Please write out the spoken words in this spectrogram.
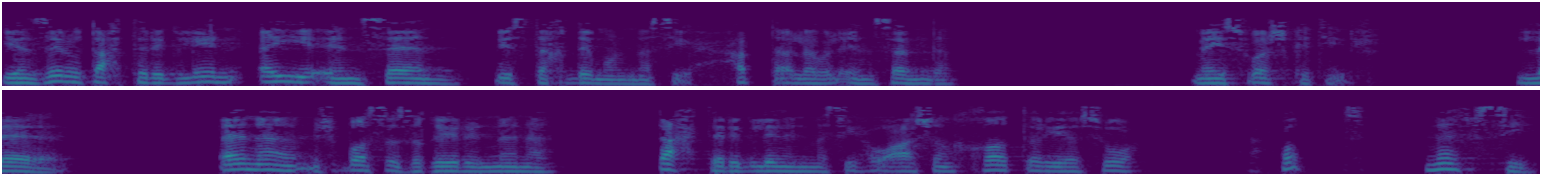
ينزلوا تحت رجلين أي إنسان بيستخدمه المسيح حتى لو الإنسان ده ما يسواش كتير. لا أنا مش باصص غير إن أنا تحت رجلين المسيح وعشان خاطر يسوع هحط نفسي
